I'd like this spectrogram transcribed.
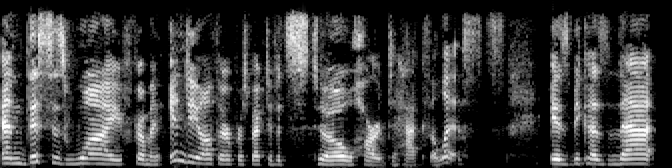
And this is why, from an indie author perspective, it's so hard to hack the lists, is because that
